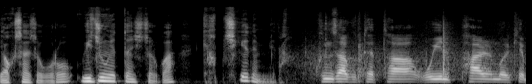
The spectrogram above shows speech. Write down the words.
역사적으로 위중했던 시절과 겹치게 됩니다. 군사 구테타, 5.18 뭐 이렇게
